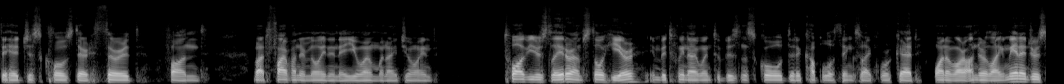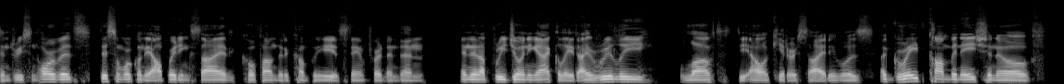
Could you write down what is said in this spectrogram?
They had just closed their third fund, about 500 million in AUM when I joined. 12 years later, I'm still here. In between, I went to business school, did a couple of things like work at one of our underlying managers, Andreessen Horowitz, did some work on the operating side, co founded a company at Stanford, and then ended up rejoining Accolade. I really loved the allocator side. It was a great combination of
